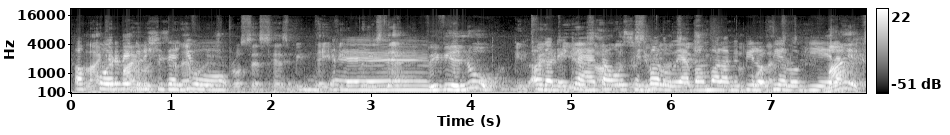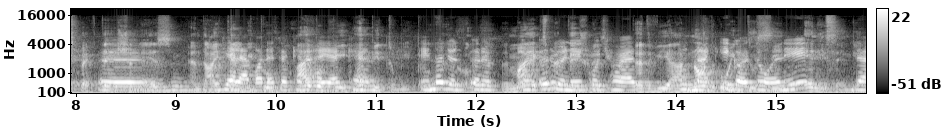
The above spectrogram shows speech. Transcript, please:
akkor végül is ez egy jó adalék lehet ahhoz, hogy valójában valami biológiai jelen van ezeken a helyeken. Én nagyon örök, örülnék, hogyha ezt tudnánk igazolni, de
